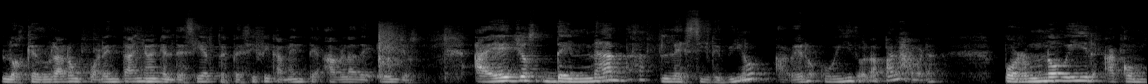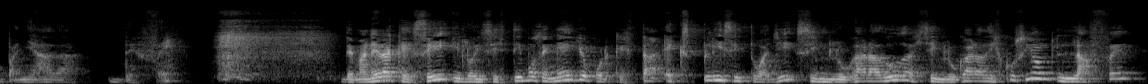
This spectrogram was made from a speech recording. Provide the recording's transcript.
Los que duraron 40 años en el desierto específicamente habla de ellos. A ellos de nada les sirvió haber oído la palabra por no ir acompañada de fe. De manera que sí, y lo insistimos en ello porque está explícito allí, sin lugar a dudas, sin lugar a discusión, la fe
